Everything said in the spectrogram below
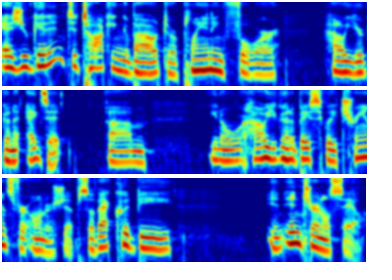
as you get into talking about or planning for how you're going to exit, um, you know, how you're going to basically transfer ownership. So that could be an internal sale.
